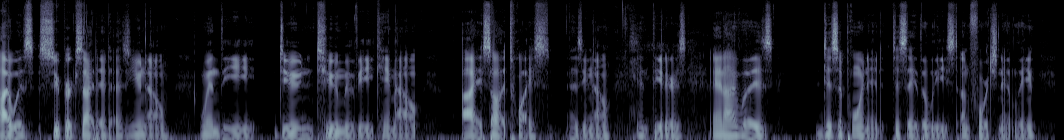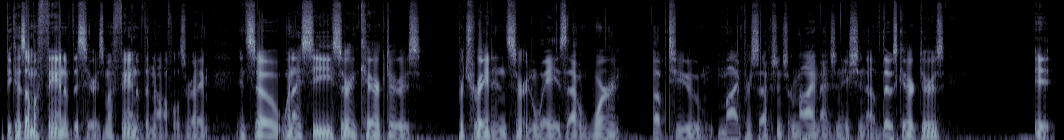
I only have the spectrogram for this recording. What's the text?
I was super excited, as you know, when the Dune 2 movie came out. I saw it twice, as you know, in theaters, and I was disappointed to say the least, unfortunately, because I'm a fan of the series. I'm a fan of the novels, right? And so when I see certain characters portrayed in certain ways that weren't up to my perceptions or my imagination of those characters, it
